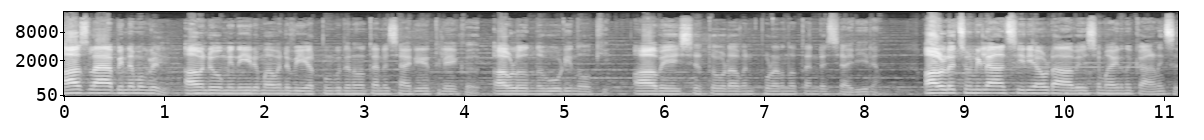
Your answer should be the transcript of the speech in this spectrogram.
ആ സ്ലാബിന്റെ മുകളിൽ അവന്റെ ഉമിനീരും അവന്റെ വിയർപ്പും കുതിർന്ന തന്റെ ശരീരത്തിലേക്ക് അവൾ ഒന്നുകൂടി നോക്കി. ആവേശത്തോട് അവൻ പുണർന്ന തന്റെ ശരീരം. അവളുടെ ചുണ്ടിൽ ആ ചിരി അവളുടെ ആവേശമായിരുന്നു കാണിച്ച്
